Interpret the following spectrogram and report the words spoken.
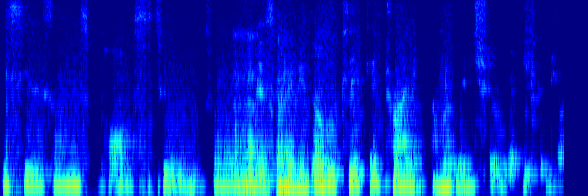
You see this one is paused too. So maybe Ah, this okay. one, if you double click it, try it. I'm not really sure. but you can try.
